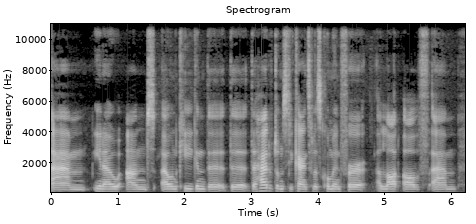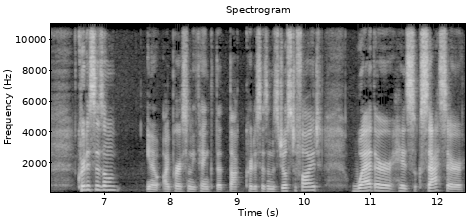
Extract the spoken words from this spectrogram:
Um, you know, and Owen Keegan, the, the, the head of Dublin City Council, has come in for a lot of um, criticism. You know, I personally think that that criticism is justified. Whether his successor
